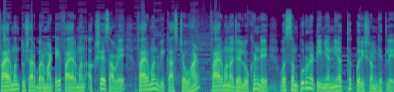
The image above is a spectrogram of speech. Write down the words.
fireman Tushar Barmate fireman Akshay Savale fireman Vikas Chavan fireman Ajay Lokhande व संपूर्ण टीम यांनी अथक परिश्रम घेतले.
